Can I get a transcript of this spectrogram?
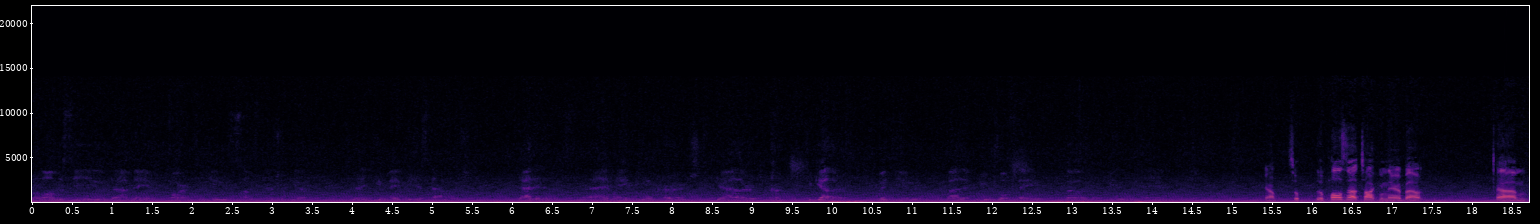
For long as to you that I may impart to you some spiritual gift, so that you may be established. That is, that I may be encouraged together, together with you by the mutual faith, both of you and me. Yeah. So, so Paul's not talking there about um,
